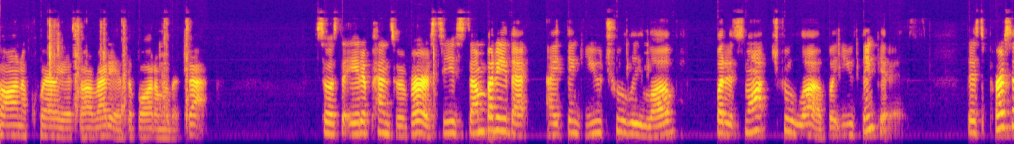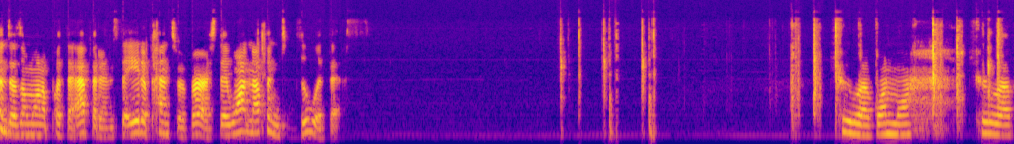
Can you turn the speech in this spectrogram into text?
saw an Aquarius already at the bottom of the deck. So it's the Eight of Pens reversed. See, somebody that I think you truly love, but it's not true love, but you think it is. This person doesn't want to put the evidence. The Eight of Pence reversed. They want nothing to do with this. True love. One more. True love.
